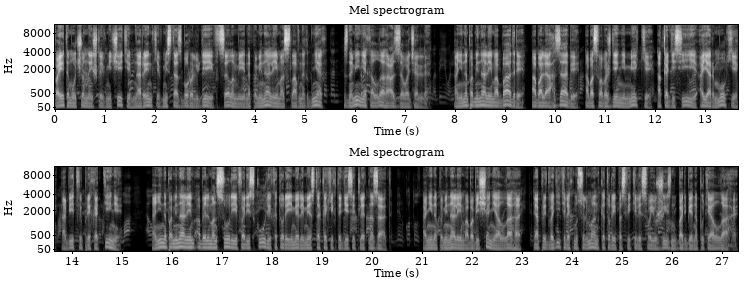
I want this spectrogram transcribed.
Поэтому ученые шли в мечети, на рынке, в места сбора людей в целом и напоминали им о славных днях, знамениях Аллаха Аззаваджалля. Они напоминали им о Бадре, об Аль-Ахзабе, об освобождении Мекки, о Кадисии, о Ярмуке, о битве при Хаттине. Они напоминали им об Эль-Мансуре и Фарискуре, которые имели место каких-то 10 лет назад. Они напоминали им об обещании Аллаха и о предводителях мусульман, которые посвятили свою жизнь борьбе на пути Аллаха.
